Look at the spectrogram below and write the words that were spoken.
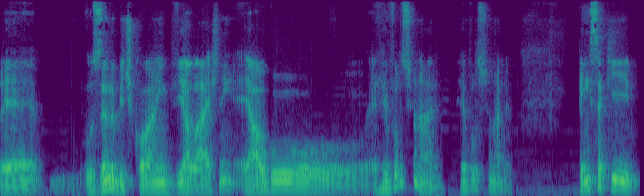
é, usando Bitcoin via Lightning é algo é revolucionário, revolucionário. pensa que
